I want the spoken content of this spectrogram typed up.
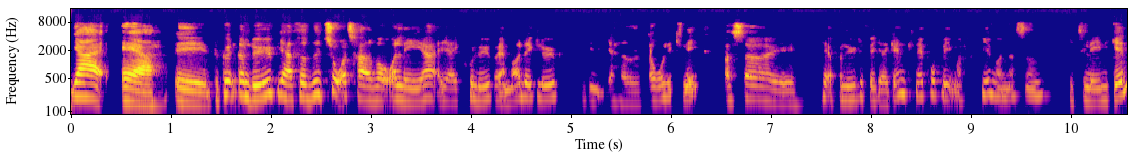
Jeg er øh, begyndt at løbe. Jeg har fået at vide 32 år at lære, at jeg ikke kunne løbe, og jeg måtte ikke løbe, fordi jeg havde dårlige knæ. Og så øh, her for nylig fik jeg igen knæproblemer for fire måneder siden. Gik til lægen igen,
